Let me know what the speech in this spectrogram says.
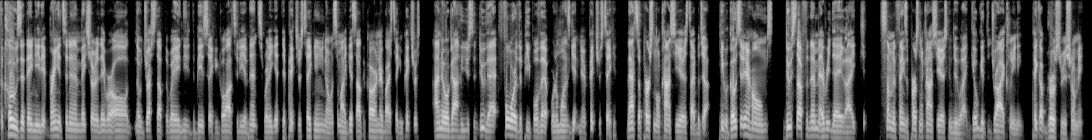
the clothes that they needed, bring it to them, make sure that they were all you know, dressed up the way they needed to be so they could go out to the events where they get their pictures taken. You know, when somebody gets out the car and everybody's taking pictures. I know a guy who used to do that for the people that were the ones getting their pictures taken. That's a personal concierge type of job. He would go to their homes, do stuff for them every day, like some of the things a personal concierge can do, like go get the dry cleaning, pick up groceries from me,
